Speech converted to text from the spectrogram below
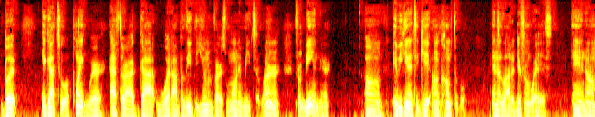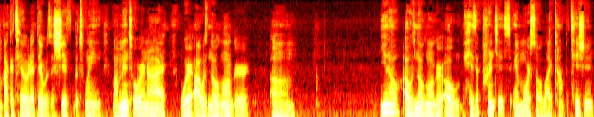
But it got to a point where after I got what I believe the universe wanted me to learn from being there, um, it began to get uncomfortable in a lot of different ways. And um, I could tell that there was a shift between my mentor and I, where I was no longer, um, you know, I was no longer oh his apprentice, and more so like competition.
